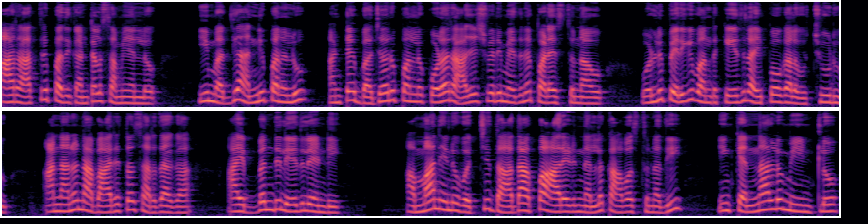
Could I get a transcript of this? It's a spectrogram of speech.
ఆ రాత్రి పది గంటల సమయంలో. ఈ మధ్య అన్ని పనులు అంటే బజారు పనులు కూడా రాజేశ్వరి మీదనే పడేస్తున్నావు. ఒళ్ళు పెరిగి వంద కేజీలు అయిపోగలవు చూడు అన్నాను నా భార్యతో సరదాగా. ఆ ఇబ్బంది లేదులేండి. అమ్మా నేను వచ్చి దాదాపు ఆరేడు నెలలు కావస్తున్నది. ఇంకెన్నాళ్ళు మీ ఇంట్లో?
